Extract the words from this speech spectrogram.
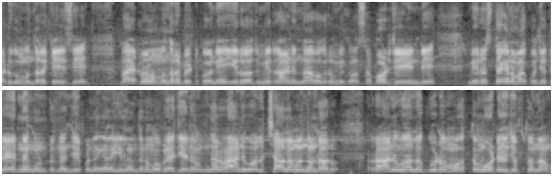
అడుగు ముందరకేసి మా ఇంట్లో ముందర పెట్టుకొని ఈరోజు మీరు రాని రానిన్నా ఒకరు మీకు సపోర్ట్ చేయండి. మీరు వస్తే కనుక మాకు కొంచెం ధైర్యంగా ఉంటుందని చెప్పిన వీళ్ళందరూ మొబైల్ చేయడం ఇంకా రాని వాళ్ళు చాలామంది ఉన్నారు. రాని వాళ్ళకు కూడా మొత్తం ఒకటే చెప్తున్నాం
